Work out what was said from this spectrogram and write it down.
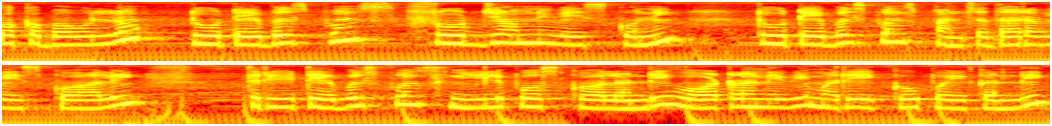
ఒక బౌల్లో టూ టేబుల్ స్పూన్స్ ఫ్రూట్ జామ్ని వేసుకొని టూ టేబుల్ స్పూన్స్ పంచదార వేసుకోవాలి. త్రీ టేబుల్ స్పూన్స్ నీళ్ళు పోసుకోవాలండి. వాటర్ అనేవి మరీ ఎక్కువ పోయకండి.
